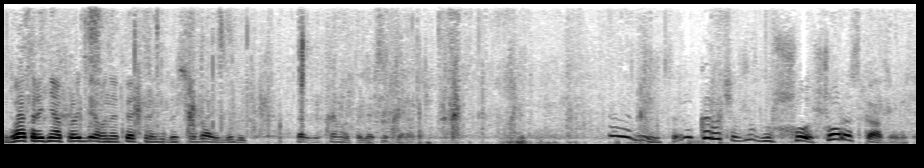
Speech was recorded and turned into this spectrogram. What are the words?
Два-три дня пройде, вони опять приїдуть сюди і будуть так само пиляти краще. Ну, дивіться, ну коротше, ну, ну що, що розказувати?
